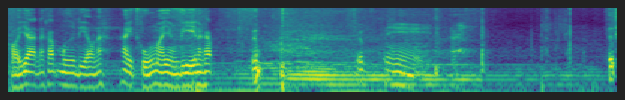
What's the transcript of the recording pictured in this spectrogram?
ขออนุญาตนะครับ มือเดียวนะ ให้ถุงมาอย่างดีนะครับอึ๊บอึ๊บนี่อึ๊บ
